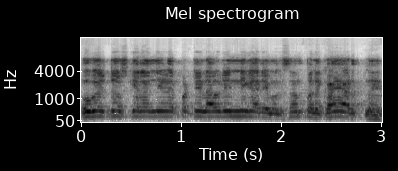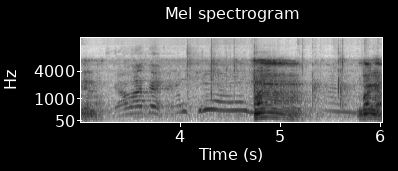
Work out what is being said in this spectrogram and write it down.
उगाच डोस केला निळ्या पट्टी लावली निघाले मग. संपलं. काय अर्थ नाही त्याला. हा. बघा.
